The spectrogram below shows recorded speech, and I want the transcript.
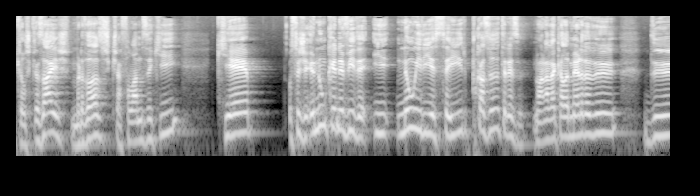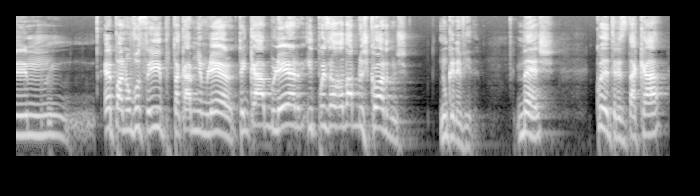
Aqueles casais merdosos que já falámos aqui, que é... Ou seja, eu nunca na vida não iria sair por causa da Teresa. Não há nada aquela merda de... de Epá, não vou sair porque está cá a minha mulher. Tem cá a mulher e depois ela dá-me nos cornos. Nunca na vida. Mas, quando a Teresa está cá,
